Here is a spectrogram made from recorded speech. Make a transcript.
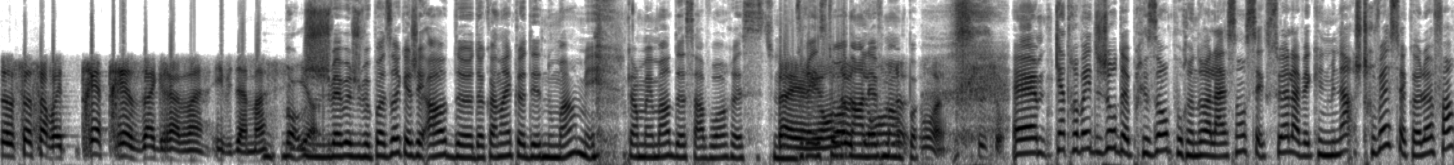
Ça, ça, va être très, très aggravant, évidemment. Bon, je vais, je veux pas dire que j'ai hâte de, connaître le dénouement, mais j'ai quand même hâte de savoir euh, si c'est une ben, vraie histoire d'enlèvement ou pas. Ouais, ça. Euh, 90 jours de prison pour une relation sexuelle avec une mineure. Je trouvais ce cas-là fort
